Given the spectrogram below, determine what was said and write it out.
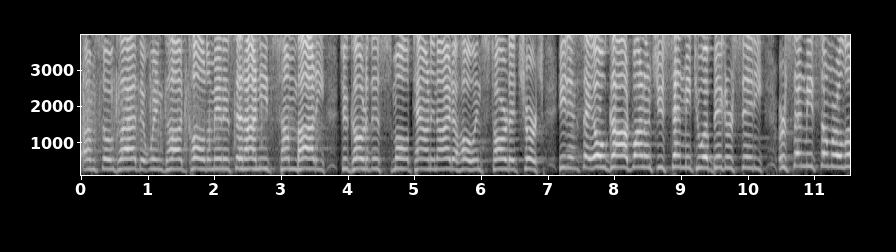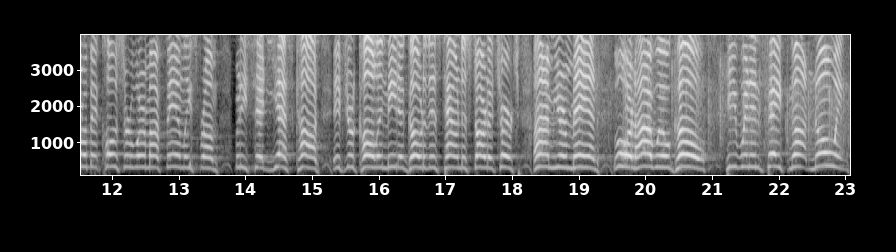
I'm so glad that when God called him in and said, I need somebody to go to this small town in Idaho and start a church, he didn't say, Oh God, why don't you send me to a bigger city or send me somewhere a little bit closer to where my family's from? But he said, Yes, God, if you're calling me to go to this town to start a church, I'm your man. Lord, I will go. He went in faith, not knowing,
